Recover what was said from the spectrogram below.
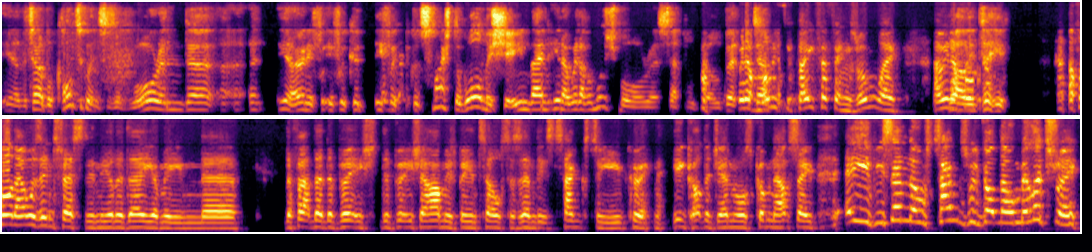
you know, the terrible consequences of war. And, uh, uh, uh you know, and if, if we could if we could smash the war machine, then, you know, we'd have a much more uh, settled world. But, we'd have money to pay for things, wouldn't we? I mean, well, I, thought, I thought that was interesting the other day. I mean, uh, the fact that the British the British Army is being told to send its tanks to Ukraine. You got the generals coming out saying, "Hey, if you send those tanks, we've got no military."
